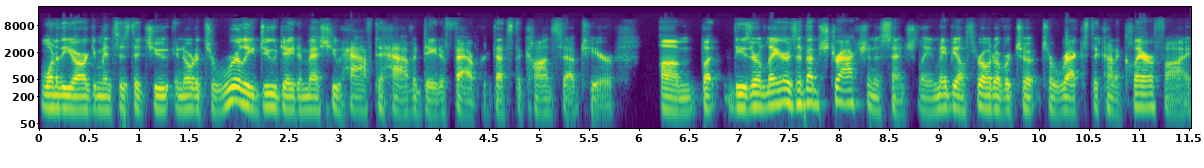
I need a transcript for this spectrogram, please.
one of the arguments is that you in order to really do data mesh you have to have a data fabric. That's the concept here. Um, but these are layers of abstraction essentially and maybe i'll throw it over to, to rex to kind of clarify.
